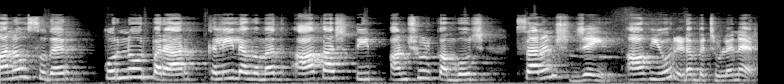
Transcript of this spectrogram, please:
மனோ சுதர் குர்னூர் பரார் கலீல் அகமத் ஆகாஷ் தீப் அன்ஷுல் கம்போஜ் சரண்ஷ் ஜெயின் ஆகியோர் இடம்பெற்றுள்ளனர்.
